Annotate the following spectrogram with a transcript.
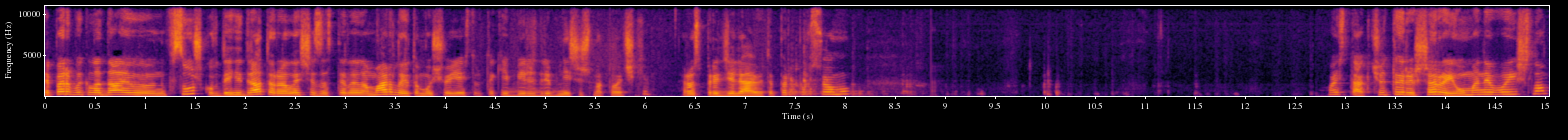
Тепер викладаю в сушку в дегідратор, але ще застелила марлею, тому що є тут такі більш дрібніші шматочки. Розподіляю тепер по всьому. Ось так, чотири шари у мене вийшло.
